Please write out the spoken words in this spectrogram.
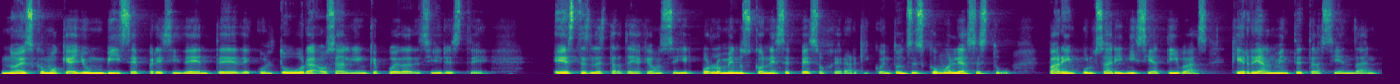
no es como que hay un vicepresidente de cultura, o sea, alguien que pueda decir, este, esta es la estrategia que vamos a seguir, por lo menos con ese peso jerárquico. Entonces, ¿cómo le haces tú para impulsar iniciativas que realmente trasciendan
